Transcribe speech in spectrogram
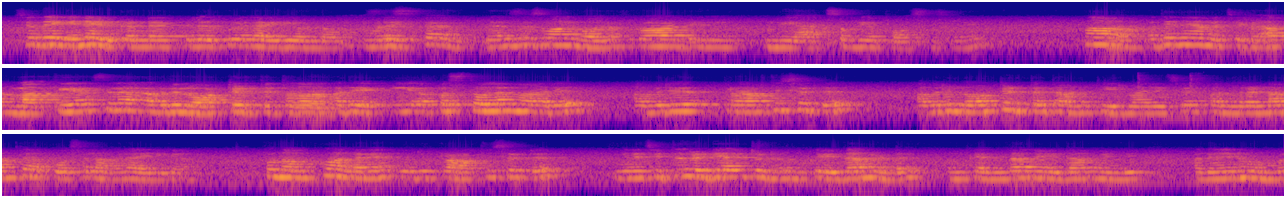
പക്ഷെ അത് എങ്ങനെ എടുക്കണ്ടേ? ചിലർക്ക് വല്ല ഐഡിയ ഉണ്ടോ? നമ്മുടെ? ആ അത് ഞാൻ വെച്ചേക്കാം. മത്തിയാസിലാണ് അവർ ലോട്ട് ആ, എടുത്തിട്ടുള്ളത് അതെ. ഈ അപ്പസ്തോലന്മാര് അവർ പ്രാർത്ഥിച്ചിട്ട് അവർ ലോട്ട് എടുത്തിട്ടാണ് തീരുമാനിച്ചത്. പന്ത്രണ്ടാമത്തെ അപ്പോസൽ ആരായിരിക്കണം അപ്പോൾ നമുക്കും അങ്ങനെ ഒരു പ്രാർത്ഥിച്ചിട്ട് ഇങ്ങനെ ചിട്ട് റെഡി ആയിട്ടുണ്ട് നമുക്ക് എഴുതാനുണ്ട് നമുക്ക് എന്താണ് എഴുതാൻ വേണ്ടി അതിനു മുമ്പ്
